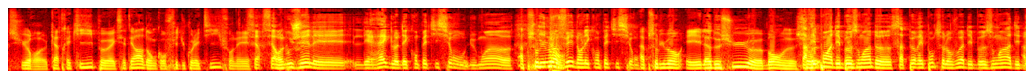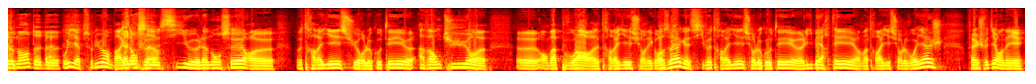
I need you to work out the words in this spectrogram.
sur euh, quatre équipes, euh, etc. Donc on fait du collectif. On est faire, faire bouger les, les, règles des compétitions, ou du moins Absolument. innover dans les compétitions. Absolument. Et là-dessus, bon, ça répond à des besoins de, ça peut répondre selon vous à des besoins, à des ah, demandes de. Bah, oui, absolument. Par exemple, si l'annonceur veut travailler sur le côté aventure euh, on va pouvoir travailler sur des grosses vagues. S'il veut travailler sur le côté liberté, on va travailler sur le voyage. Enfin, je veux dire, on est,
